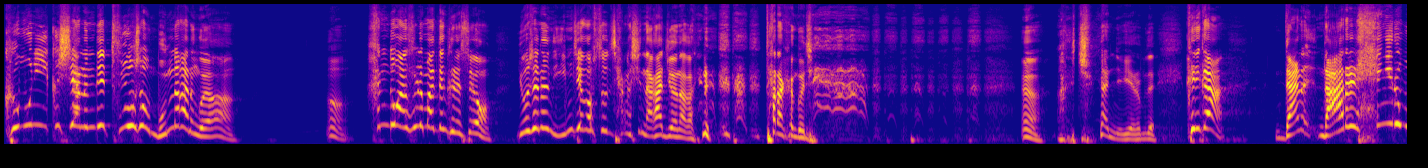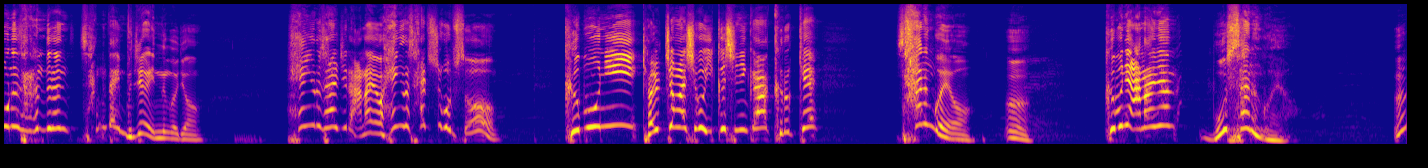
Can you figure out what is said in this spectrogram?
그분이 이끄시 하는데 두려워서 못 나가는 거야. 어, 한동안 훈련 받을 땐 그랬어요. 요새는 임재가 없어도 잠시 나가죠 나가기는 타락한 거지. 어, 중요한 얘기 여러분들. 그러니까 나는 나를 행위로 보는 사람들은 상당히 문제가 있는 거죠. 행위로 살질 않아요. 행위로 살 수가 없어. 그분이 결정하시고 이끄시니까 그렇게 사는 거예요. 어. 그분이 안 하면 못 사는 거예요. 어?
